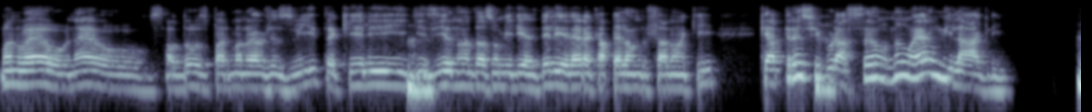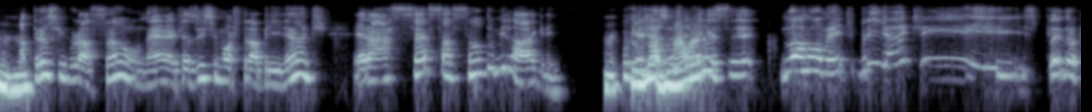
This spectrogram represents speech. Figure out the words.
Manuel, né? O saudoso padre Manuel Jesuíta, que ele uhum. dizia numa das homilias dele, ele era capelão do Shalom aqui, que a transfiguração não era um milagre. Uhum. A transfiguração, né, Jesus se mostrar brilhante, era a cessação do milagre. Uhum. Porque Jesus deveria era... ser normalmente brilhante e esplendoroso.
